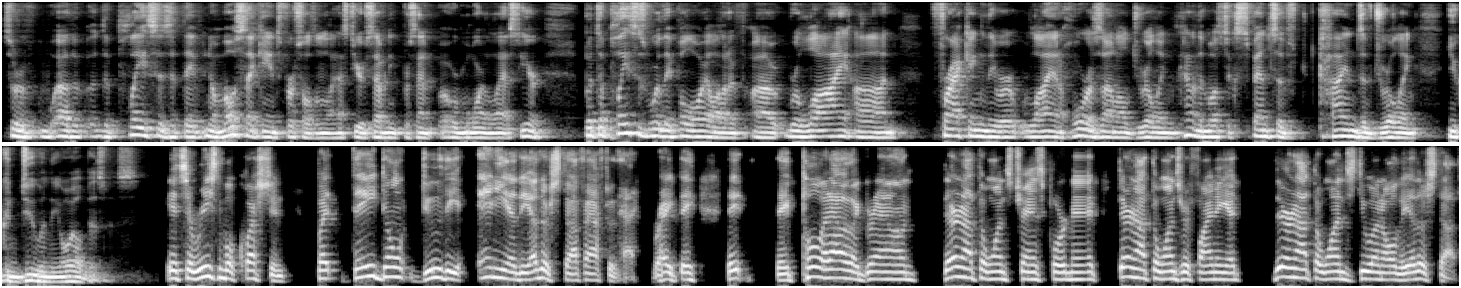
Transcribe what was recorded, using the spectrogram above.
sort of uh, the, the places that they've, you know, most of that gains, first of all, in the last year, 70% or more in the last year. But the places where they pull oil out of uh, rely on fracking, they rely on horizontal drilling, kind of the most expensive kinds of drilling you can do in the oil business. It's a reasonable question, but they don't do the any of the other stuff after that, right? They they they pull it out of the ground, they're not the ones transporting it. They're not the ones refining it. They're not the ones doing all the other stuff,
